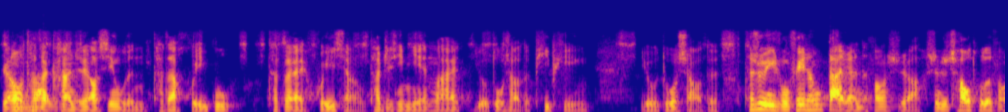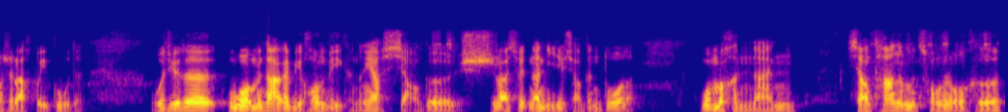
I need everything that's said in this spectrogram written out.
然后他在看这条新闻，他在回顾，他在回想他这些年来有多少的批评，有多少的，他是用一种非常淡然的方式啊，甚至超脱的方式来回顾的。我觉得我们大概比 Homeby 可能要小个十来岁，那你就小更多了。我们很难像他那么从容和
